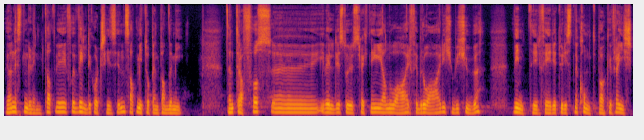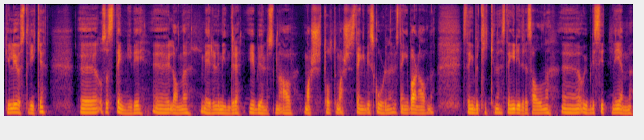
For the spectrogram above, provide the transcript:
Vi har nesten glemt at vi for veldig kort tid siden satt midt oppi en pandemi. Den traff oss i veldig stor utstrekning i januar-februar i 2020 vinterferieturistene kom tilbake fra Ischgl i Østerrike. Eh, og så stenger vi eh, landet mer eller mindre i begynnelsen av mars. 12. mars stenger vi skolene, vi stenger barnehagene, stenger butikkene, stenger idrettshallene. Eh, og vi blir sittende hjemme,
